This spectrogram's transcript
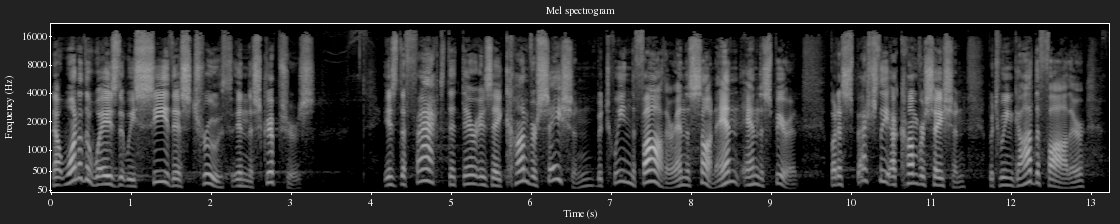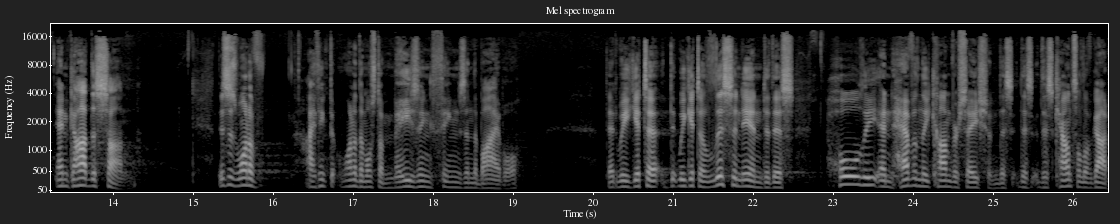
Now, one of the ways that we see this truth in the Scriptures is the fact that there is a conversation between the Father and the Son and, and the Spirit, but especially a conversation between God the Father and God the Son. This is one of, I think, one of the most amazing things in the Bible that we get to, that we get to listen in to this holy and heavenly conversation, this, this, this counsel of God.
